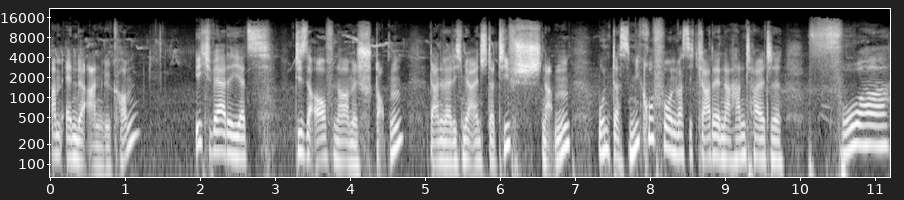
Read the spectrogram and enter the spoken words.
am Ende angekommen. Ich werde jetzt diese Aufnahme stoppen. Dann werde ich mir ein Stativ schnappen und das Mikrofon, was ich gerade in der Hand halte, vor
